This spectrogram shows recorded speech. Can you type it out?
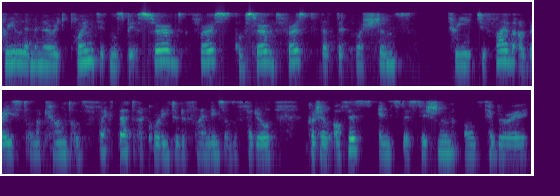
preliminary point, it must be observed first, observed first that the questions 3 to 5 are raised on account of the fact that, according to the findings of the Federal Cartel Office in its decision of February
